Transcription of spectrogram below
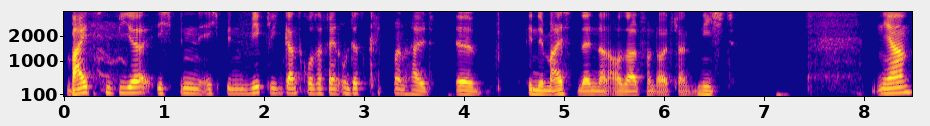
Weizenbier, ich bin, ich bin wirklich ein ganz großer Fan und das kriegt man halt äh, in den meisten Ländern außerhalb von Deutschland nicht. Ja,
